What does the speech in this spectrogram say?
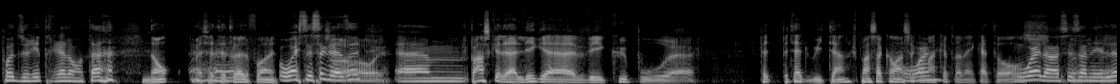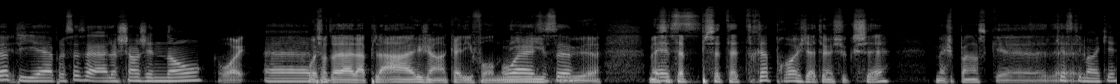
pas duré très longtemps. Non, mais c'était Euh, très le fun. ouais, c'est ça que j'allais Ah, dire. ouais. Euh, Je pense que la Ligue a vécu pour euh, peut-être 8 ans. Je pense que ça a commencé Ouais. comme en 94. ouais, dans ces années-là. 93. Puis euh, après ça, ça, elle a changé de nom. Ouais. Euh, Ouais, ils sont allés à la plage en Californie. C'est ça. euh, Mais mais c'était très proche d'être un succès. Mais je pense que Qu'est-ce qui manquait?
